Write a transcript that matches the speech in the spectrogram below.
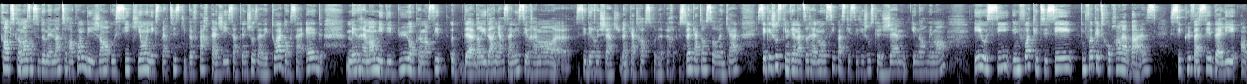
quand tu commences dans ce domaine-là, tu rencontres des gens aussi qui ont une expertise, qui peuvent partager certaines choses avec toi, donc ça aide. Mais vraiment, mes débuts ont commencé dans les dernières années, c'est vraiment, euh, des recherches, 24 heures sur 24 heures sur 24. C'est quelque chose qui me vient naturellement aussi parce que c'est quelque chose que j'aime énormément. Et aussi, une fois que tu sais, une fois que tu comprends la base, c'est plus facile d'aller en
